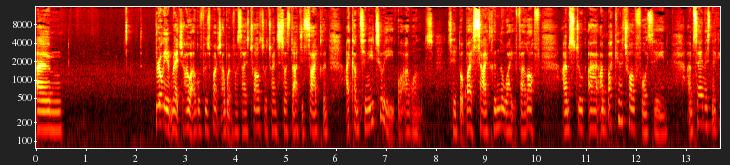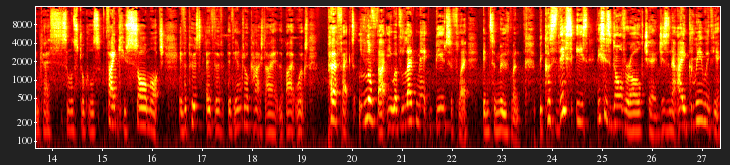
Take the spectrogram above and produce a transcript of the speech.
Um, brilliant, Rich. I, I love as much. I went from size 12 to a 20, so I started cycling. I continue to eat what I wanted, but by cycling, the weight fell off. I'm struck. I'm back in a 12, 14. I'm saying this, Nick, in case someone struggles. Thank you so much. If the if the if the Indro Catch diet, the bike works, perfect. Love that. You have led me beautifully into movement. Because this is this is an overall change isn't it? I agree with you.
